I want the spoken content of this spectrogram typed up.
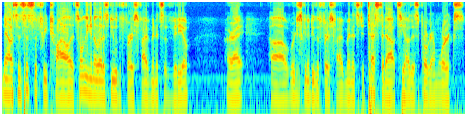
Now since this is a free trial, it's only going to let us do the first five minutes of the video. Alright, uh, we're just going to do the first five minutes to test it out, see how this program works.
